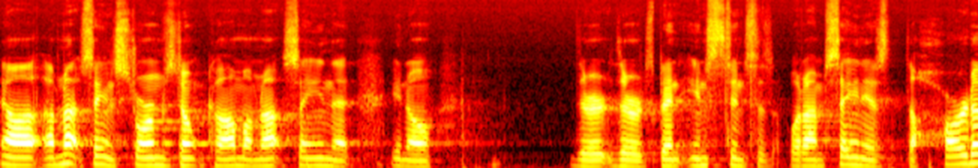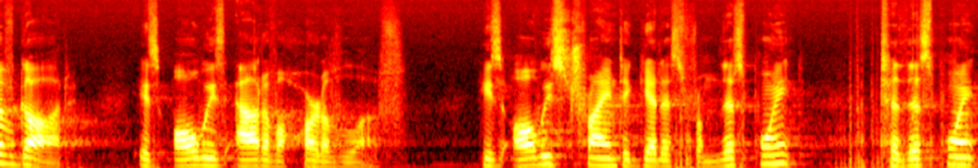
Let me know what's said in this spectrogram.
Now, I'm not saying storms don't come. I'm not saying that, you know, there, there's been instances. What I'm saying is the heart of God is always out of a heart of love. He's always trying to get us from this point to this point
